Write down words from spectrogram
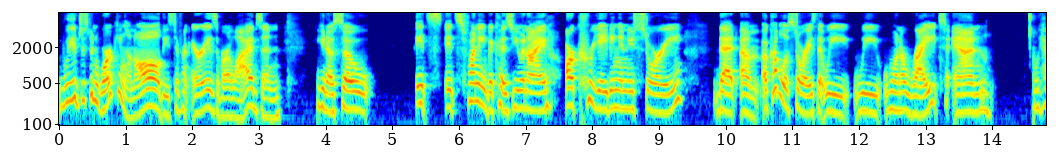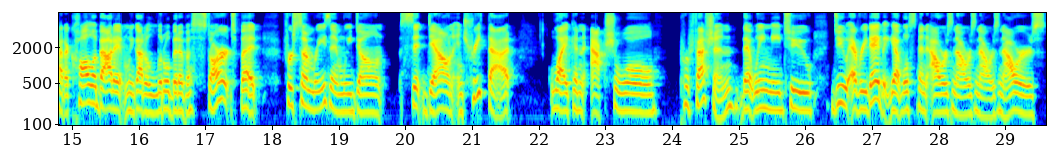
we have just been working on all these different areas of our lives. And, you know, so it's, it's funny because you and I are creating a new story that, um, a couple of stories that we, we want to write. And, we had a call about it and we got a little bit of a start, but for some reason we don't sit down and treat that like an actual profession that we need to do every day, but yet we'll spend hours and hours and hours and hours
